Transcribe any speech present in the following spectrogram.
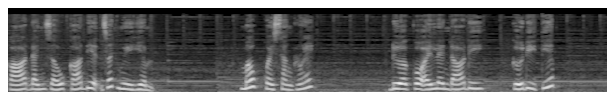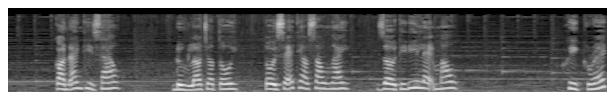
có đánh dấu có điện rất nguy hiểm. Mốc quay sang Greg. Đưa cô ấy lên đó đi, cứ đi tiếp. Còn anh thì sao? Đừng lo cho tôi, tôi sẽ theo sau ngay, giờ thì đi lẹ mau. Khi Greg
